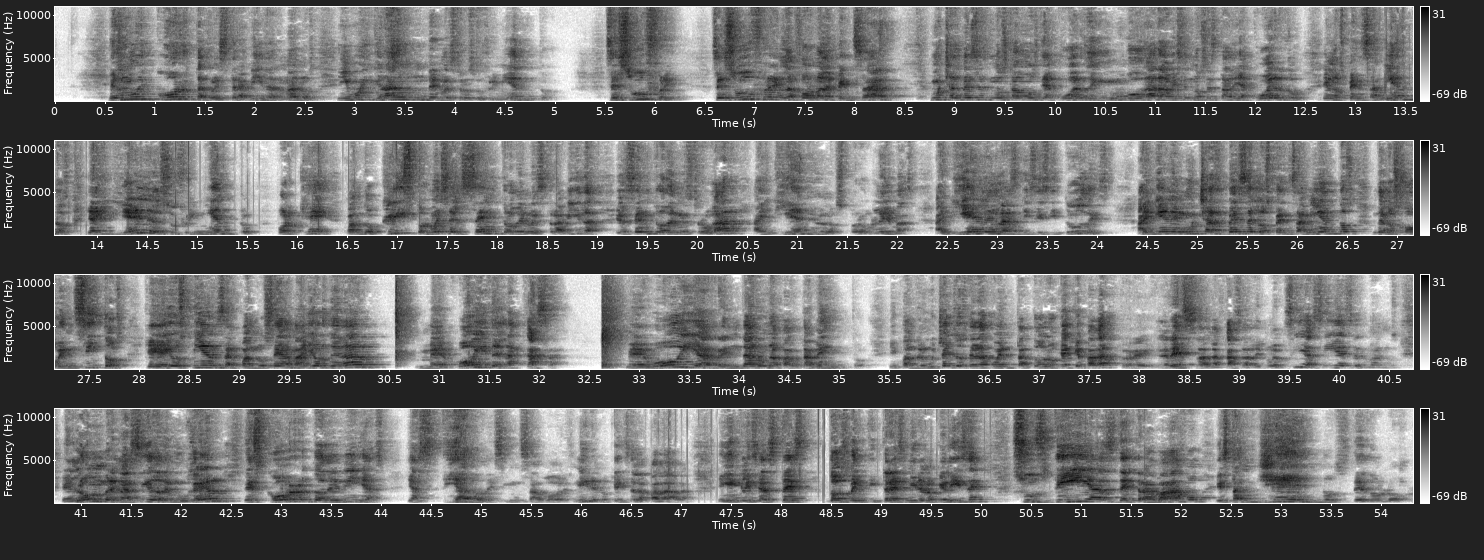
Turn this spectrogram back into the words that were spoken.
Es muy corta nuestra vida, hermanos, y muy grande nuestro sufrimiento. Se sufre, se sufre en la forma de pensar, Muchas veces no estamos de acuerdo en un hogar, a veces no se está de acuerdo en los pensamientos y ahí viene el sufrimiento. ¿Por qué? Cuando Cristo no es el centro de nuestra vida, el centro de nuestro hogar, ahí vienen los problemas, ahí vienen las vicisitudes. Ahí vienen muchas veces los pensamientos de los jovencitos que ellos piensan cuando sea mayor de edad, me voy de la casa, me voy a arrendar un apartamento y cuando el muchacho se da cuenta todo lo que hay que pagar, regresa a la casa de nuevo. Sí, así es, hermanos. El hombre nacido de mujer es corto de días y hastiado de sinsabores. Mire lo que dice la palabra. En Eclesiastés 2.23, mire lo que dice. Sus días de trabajo están llenos de dolor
